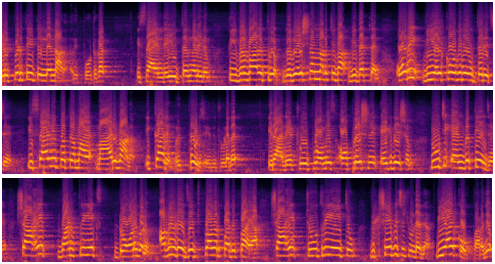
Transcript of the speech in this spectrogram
വെളിപ്പെടുത്തിയിട്ടില്ലെന്നാണ് റിപ്പോർട്ടുകൾ. ഇസ്രായേലിന്റെ യുദ്ധങ്ങളിലും തീവ്രവാദത്തിലും ഗവേഷണം നടത്തുന്ന വിദഗ്ധൻ ഒറി വിയൽകോവിനെ ഉദ്ധരിച്ച് ഇസ്രായേലി പത്രമായ മാരിവാണ് ഇക്കാര്യം റിപ്പോർട്ട് ചെയ്തിട്ടുള്ളത്. ഇറാന്റെ ട്രൂ പ്രോമിസ് ഓപ്പറേഷനിൽ ഏകദേശം നൂറ്റി എൺപത്തിയഞ്ച് ഷാഹിദ് വൺ ത്രീ എക്സ് ഡ്രോണുകളും അവയുടെ ജെറ്റ് പവർ പതിപ്പായ ഷാഹിദ് ടു ത്രീ എയ്റ്റും വിക്ഷേപിച്ചിട്ടുണ്ടെന്ന് വിയാൽക്കോവ് പറഞ്ഞു.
